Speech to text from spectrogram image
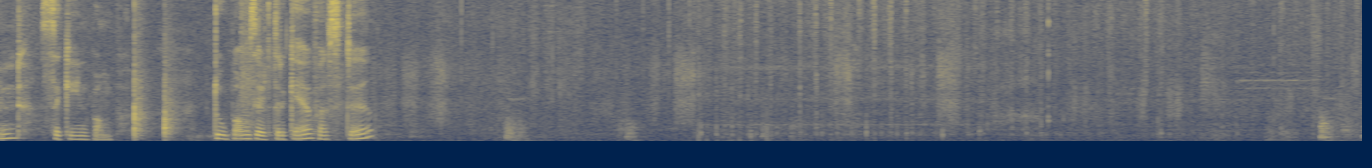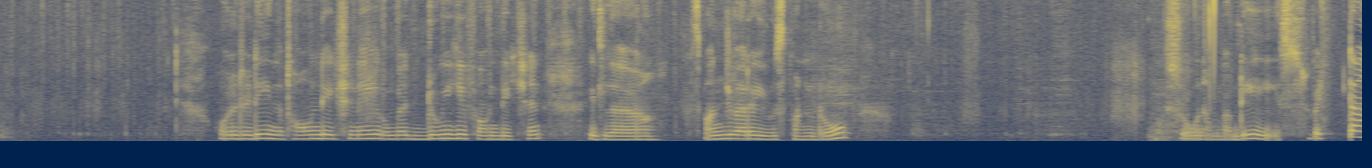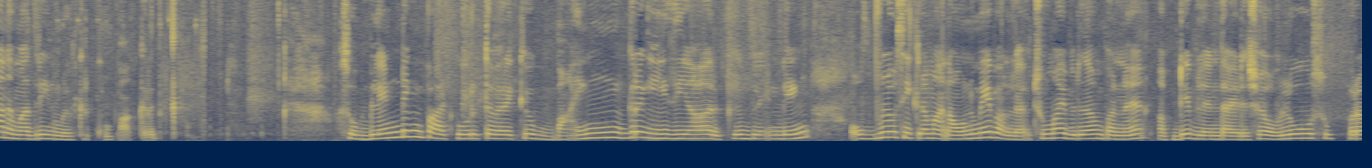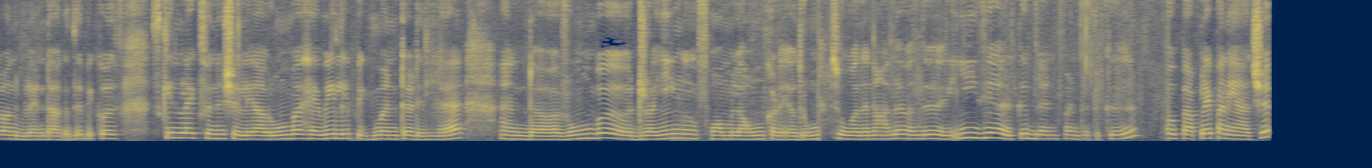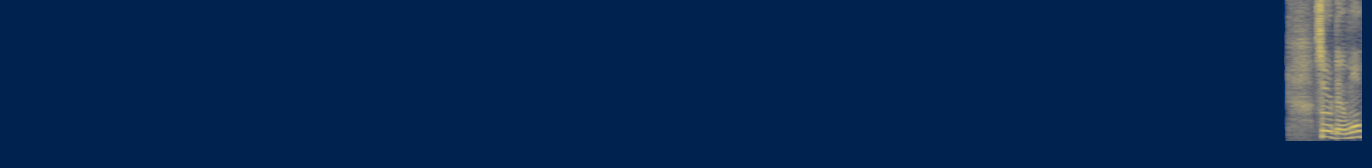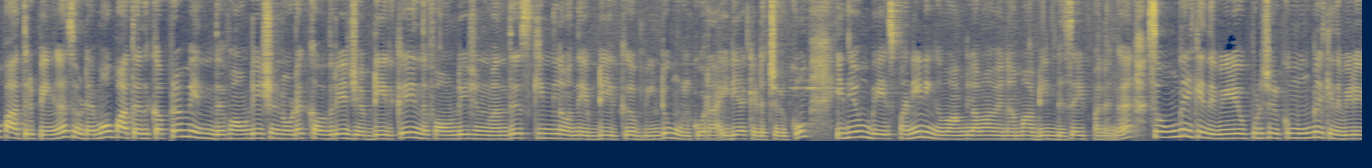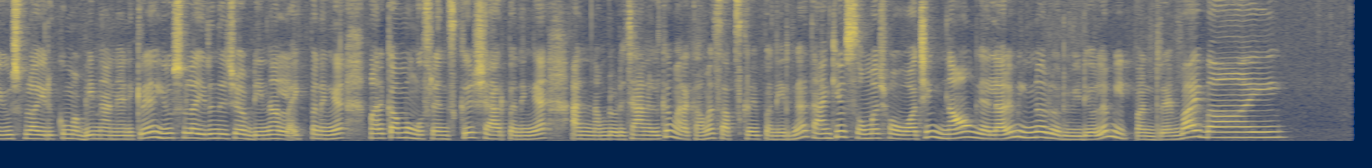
and second pump two pumps எடுத்திருக்கேன் ஃபஸ்ட்டு ஆல்ரெடி இந்த ஃபவுண்டேஷனே ரொம்ப டூயி ஃபவுண்டேஷன் இதில் ஸ்பஞ்ச் வேறு யூஸ் பண்ணுறோம் ஸோ நம்ம அப்படியே ஸ்வெட்டான மாதிரி நம்மளுக்கு இருக்கும் பார்க்குறதுக்கு ஸோ பிளெண்டிங் பார்ட் பொறுத்த வரைக்கும் பயங்கர ஈஸியாக இருக்குது பிளெண்டிங் அவ்வளோ சீக்கிரமாக நான் ஒன்றுமே பண்ணல. சும்மா இப்படி தான் பண்ணேன். அப்படியே பிளெண்ட் ஆகிடுச்சு அவ்வளோ சூப்பராக வந்து பிளெண்ட் ஆகுது. பிகாஸ் ஸ்கின் லைக் ஃபினிஷ் இல்லையா? ரொம்ப ஹெவிலி பிக்மெண்டட் இல்லை. அண்ட் ரொம்ப ட்ரையிங் ஃபார்முலாவும் கிடையாது. ரொம்ப ஸோ அதனால் வந்து ஈஸியாக இருக்குது பிளெண்ட் பண்ணுறதுக்கு இப்போ அப்ளை பண்ணியாச்சு. ஸோ டெமோ பார்த்துருப்பீங்க. ஸோ டெமோ பார்த்ததுக்கப்புறம் இந்த ஃபவுண்டேஷனோட கவரேஜ் எப்படி இருக்குது இந்த ஃபவுண்டேஷன் வந்து ஸ்கின்ல வந்து எப்படி இருக்குது அப்படின்ட்டு உங்களுக்கு ஒரு ஐடியா கிடைச்சிருக்கும். இதையும் பேஸ் பண்ணி நீங்கள் வாங்கலாமா வேணாமா அப்படின்னு டிசைட் பண்ணுங்கள் ஸோ உங்களுக்கு இந்த வீடியோ பிடிச்சிருக்கும் உங்களுக்கு இந்த வீடியோ யூஸ்ஃபுல்லாக இருக்கும் அப்படின்னு நான் நினைக்கிறேன். யூஸ்ஃபுல்லாக இருந்துச்சு அப்படின்னா லைக் பண்ணுங்கள் மறக்காமல் உங்கள் ஃப்ரெண்ட்ஸ்க்கு ஷேர் பண்ணுங்கள் அண்ட் நம்மளோட சேனலுக்கு மறக்காமல் சப்ஸ்கிரைப் பண்ணிடுங்க தேங்க்யூ ஸோ மச் ஃபார் வாட்சிங் நான் உங்கள் எல்லாரும் இன்னொரு ஒரு வீடியோவில் மீட் பண்ணுறேன் பாய் பாய்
